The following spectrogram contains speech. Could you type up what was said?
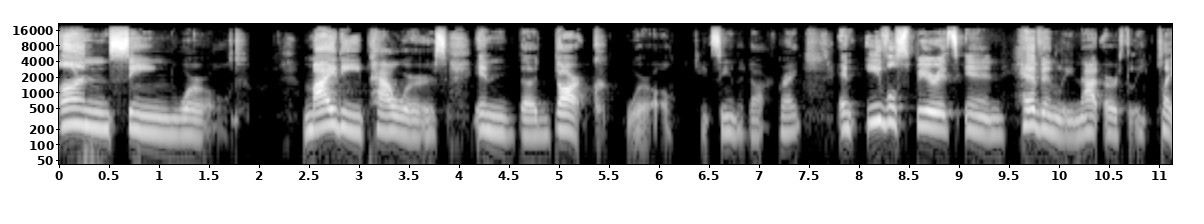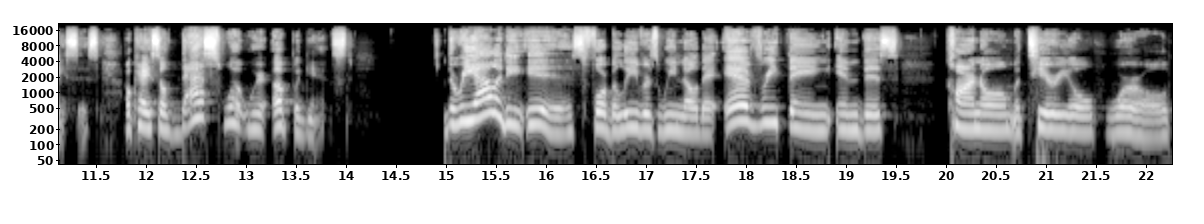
unseen world, mighty powers in the dark world. Can't see in the dark, right? And evil spirits in heavenly, not earthly places. Okay, so that's what we're up against. The reality is, for believers, we know that everything in this carnal, material world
